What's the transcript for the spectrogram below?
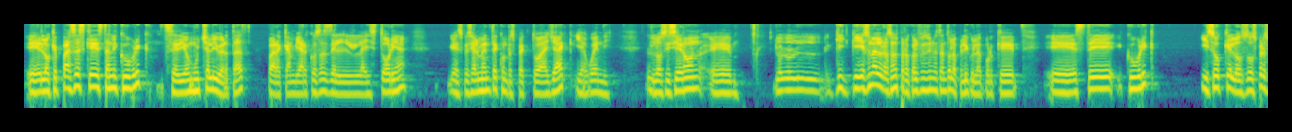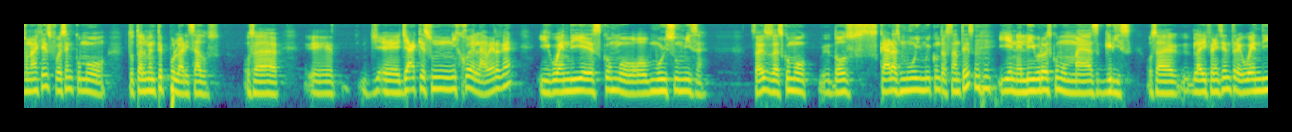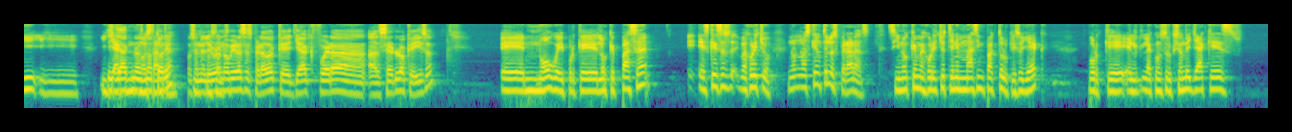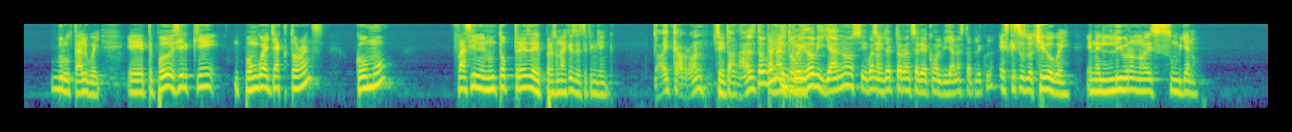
Eh, lo que pasa es que Stanley Kubrick se dio mucha libertad para cambiar cosas de la historia, especialmente con respecto a Jack y a Wendy. Los hicieron. eh, y, es una de las razones por la cual funciona tanto la película, porque eh, este Kubrick hizo que los dos personajes fuesen como totalmente polarizados. O sea, eh, eh, Jack es un hijo de la verga y Wendy es como muy sumisa. ¿Sabes? O sea, es como dos caras muy, muy contrastantes y en el libro es como más gris. O sea, la diferencia entre Wendy y, y ¿Y Jack, no es tanta. notoria? O sea, en el libro no hubieras esperado que Jack fuera a hacer lo que hizo. Eh, no, güey, porque lo que pasa es que eso es, mejor dicho, no, no es que no te lo esperaras, sino que mejor dicho tiene más impacto lo que hizo Jack, porque el- la construcción de Jack es brutal, güey. Eh, te puedo decir que pongo a Jack Torrance como fácil en un top 3 de personajes de Stephen King. Ay, cabrón. Sí. Tan alto, güey. Tan alto, Incluido villanos. Y bueno, Sí. Jack Torrance sería como el villano de esta película. Es que eso es lo chido, güey. En el libro no es un villano.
